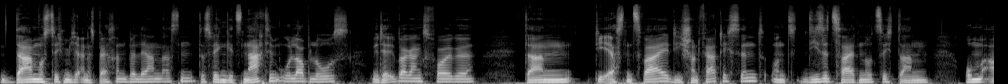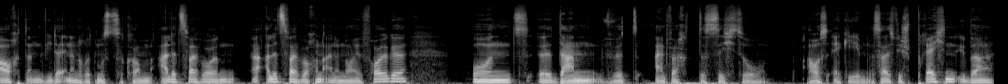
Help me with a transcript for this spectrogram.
da musste ich mich eines Besseren belehren lassen. Deswegen geht es nach dem Urlaub los mit der Übergangsfolge. Dann die ersten zwei, die schon fertig sind. Und diese Zeit nutze ich dann, um auch dann wieder in den Rhythmus zu kommen. Alle zwei, Folgen, äh, alle zwei Wochen eine neue Folge. Und äh, dann wird einfach das sich so ausergeben. Das heißt, wir sprechen über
